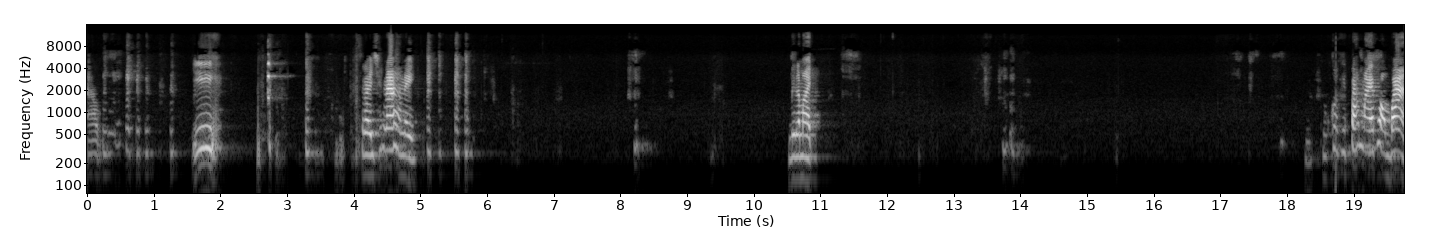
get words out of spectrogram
អោយីស្រីឆ្នះនេះមានល្មាច់លោកគាត់គេប៉ះម៉ែផងបាន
